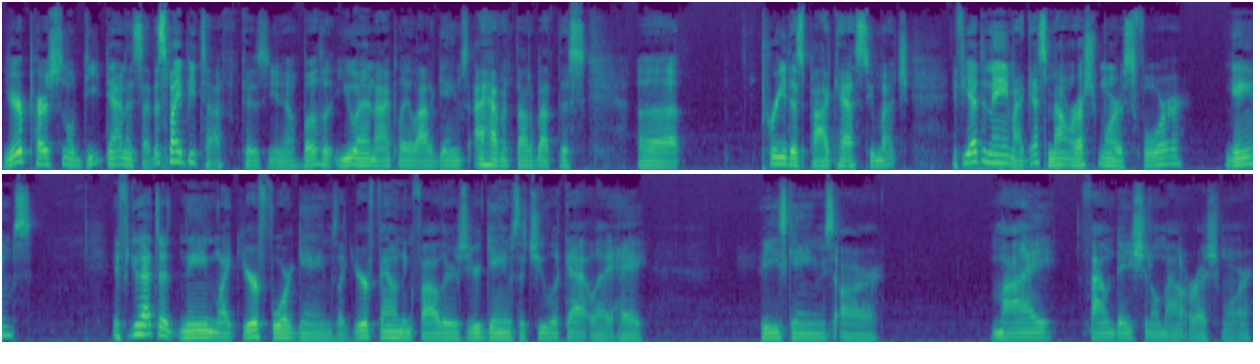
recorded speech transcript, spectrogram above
Your personal deep down inside. This might be tough because you know both you and I play a lot of games. I haven't thought about this uh, pre this podcast too much. If you had to name, I guess Mount Rushmore is four games. If you had to name like your four games, like your founding fathers, your games that you look at, like, hey, these games are my foundational Mount Rushmore.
